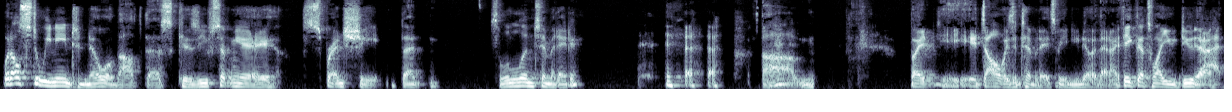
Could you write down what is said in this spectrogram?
What else do we need to know about this? Because you've sent me a spreadsheet that it's a little intimidating. um, but it always intimidates me. And you know that. I think that's why you do yeah.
